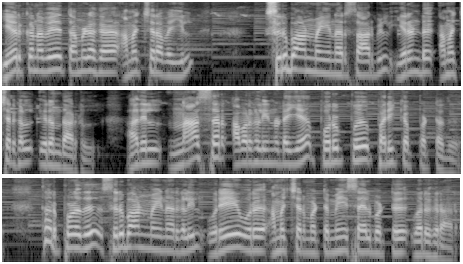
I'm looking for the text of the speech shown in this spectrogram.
ஏற்கனவே தமிழக அமைச்சரவையில் சிறுபான்மையினர் சார்பில் இரண்டு அமைச்சர்கள் இருந்தார்கள். அதில் நாசர் அவர்களினுடைய பொறுப்பு பறிக்கப்பட்டது. தற்பொழுது சிறுபான்மையினர்களில் ஒரே ஒரு அமைச்சர் மட்டுமே செயல்பட்டு வருகிறார்.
